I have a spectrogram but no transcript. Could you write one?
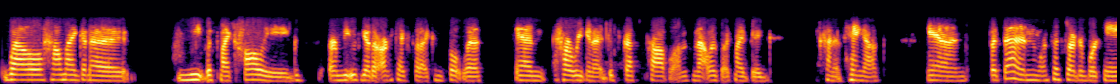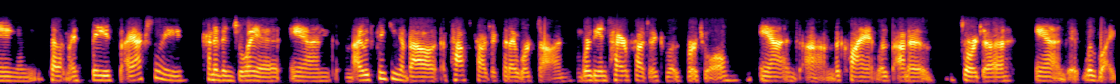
well, how am I going to meet with my colleagues or meet with the other architects that I consult with? And how are we going to discuss problems? And that was like my big kind of hang up. And but then once I started working and set up my space, I actually kind of enjoy it. And I was thinking about a past project that I worked on where the entire project was virtual and um, the client was out of Georgia and it was like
